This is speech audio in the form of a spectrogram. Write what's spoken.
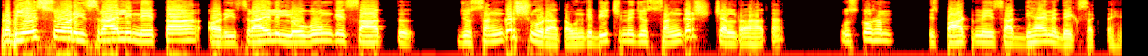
प्रभु और इसराइली नेता और इसराइली लोगों के साथ जो संघर्ष हो रहा था, उनके बीच में जो संघर्ष चल रहा था उसको हम इस पाठ में, इस अध्याय में देख सकते हैं।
